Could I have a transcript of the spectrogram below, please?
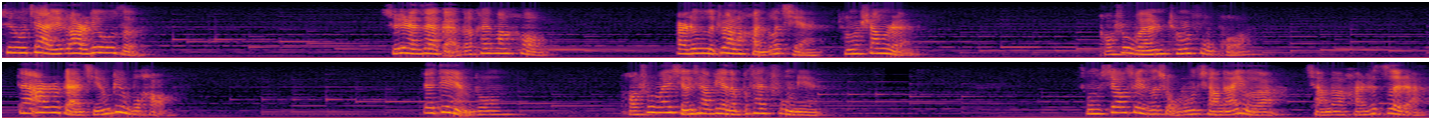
最后嫁了一个二流子，虽然在改革开放后，二流子赚了很多钱，成了商人。郝淑文成了富婆，但二人感情并不好。在电影中，郝淑文形象变得不太负面。从萧穗子手中抢男友的，抢的很是自然。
